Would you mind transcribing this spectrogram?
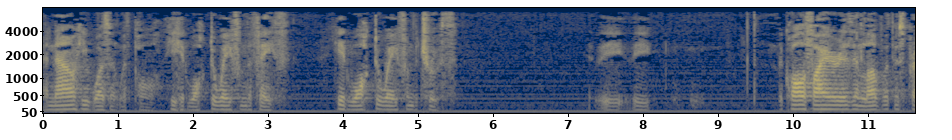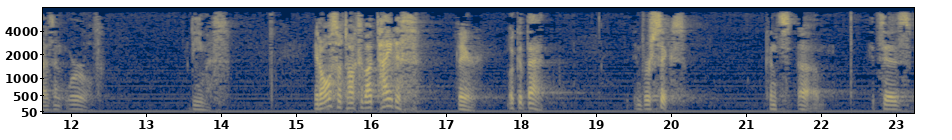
and now he wasn't with Paul. He had walked away from the faith. He had walked away from the truth. The, the, the qualifier is in love with this present world. Demas. It also talks about Titus there. Look at that. In verse 6, uh, it says,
